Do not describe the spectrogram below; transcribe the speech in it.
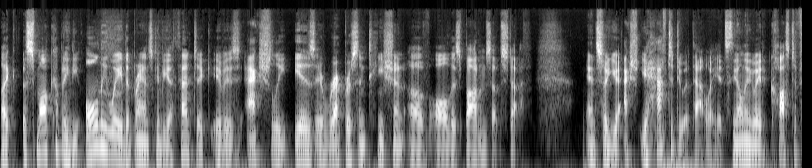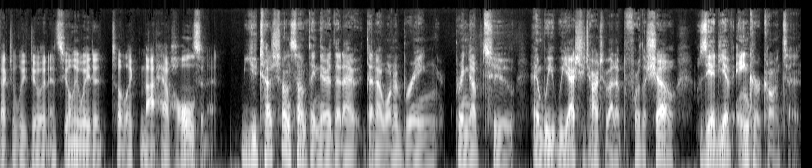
Like a small company, the only way the brand's can be authentic if it is actually is a representation of all this bottoms up stuff. And so you actually you have to do it that way. It's the only way to cost effectively do it, and it's the only way to, to like not have holes in it. you touched on something there that I that I want to bring bring up too, and we we actually talked about it before the show. Was the idea of anchor content,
